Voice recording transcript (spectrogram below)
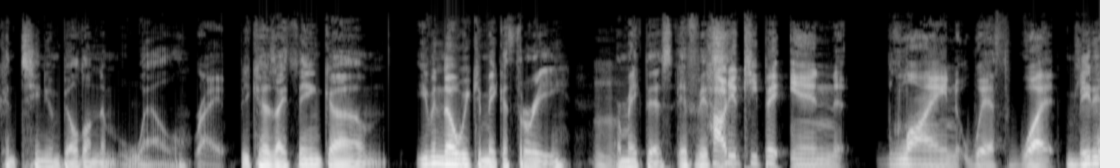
continue and build on them well. Right. Because I think um, even though we can make a 3 or make this, if it's Mm-hmm. How do you keep it in line with what Made it-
